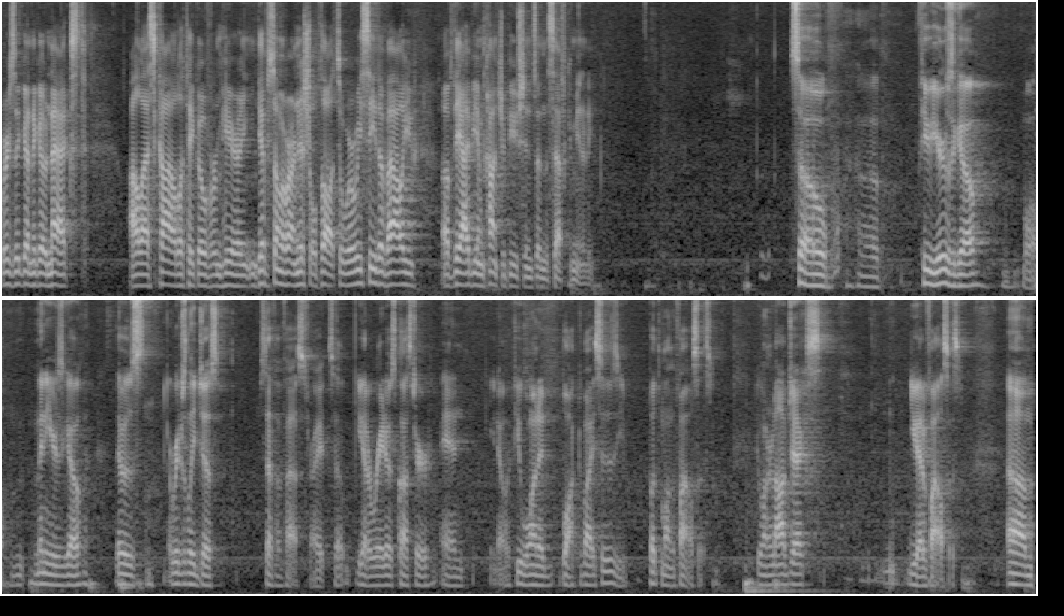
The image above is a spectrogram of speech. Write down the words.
where's it going to go next? I'll ask Kyle to take over from here and give some of our initial thoughts of where we see the value of the IBM contributions in the Ceph community. So, a few years ago, well, many years ago, there was originally just CephFS, right? So you had a Rados cluster, and you know, if you wanted block devices, you put them on the file system. If you wanted objects, you had a file system. Um,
